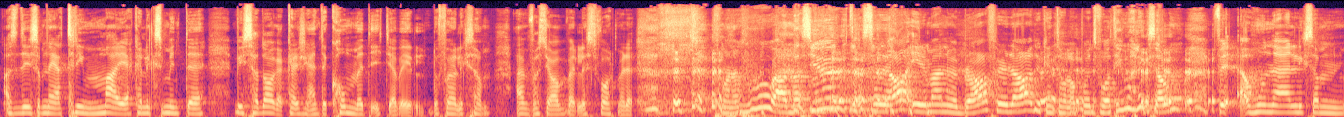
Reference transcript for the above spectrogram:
alltså det är som när jag trimmar, jag kan liksom inte, vissa dagar kanske jag inte kommer dit jag vill. Då får jag liksom, även fast jag har väldigt svårt med det, får man oh, andas djupt. Så ja, Irma är bra för idag, du kan inte hålla på i två timmar liksom. För hon är liksom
